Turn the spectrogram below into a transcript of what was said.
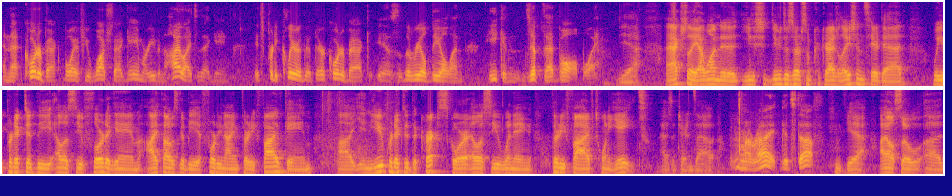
And that quarterback, boy, if you watch that game or even the highlights of that game, it's pretty clear that their quarterback is the real deal. And he can zip that ball, boy. Yeah. Actually, I wanted to. You should. You deserve some congratulations here, Dad. We predicted the LSU Florida game. I thought it was going to be a 49-35 game, uh, and you predicted the correct score, LSU winning 35-28, as it turns out. All right, good stuff. Yeah, I also uh,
